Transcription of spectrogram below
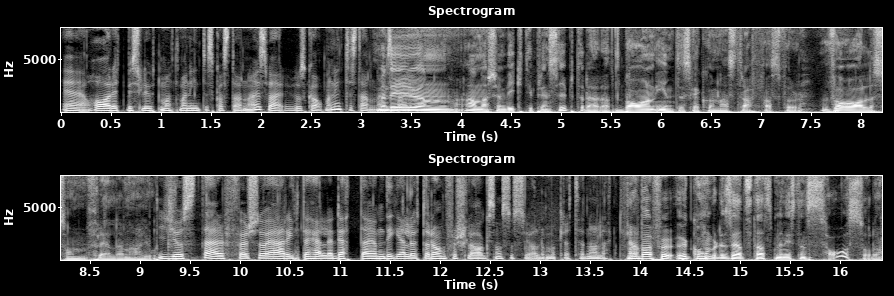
eh, har ett beslut om att man inte ska stanna i Sverige, då ska man inte stanna Men det är ju en, annars en viktig princip det där att barn inte ska kunna straffas för val som föräldrarna har gjort. Just därför så är inte heller detta en del av de förslag som socialdemokratin har lagt fram. Men varför, hur kommer det sig att statsministern sa så då?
